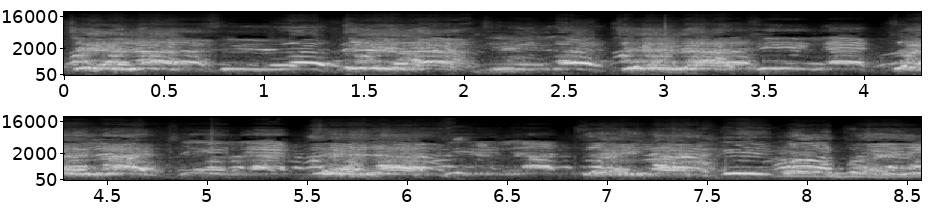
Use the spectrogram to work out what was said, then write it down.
Chile! Chile! Chile! Chile! bye.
